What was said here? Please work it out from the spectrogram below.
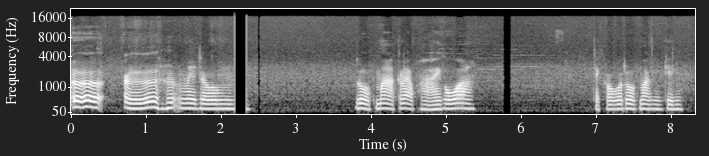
เออ เออ ไม่ลง โลภมากกล้าหายก็ว่า แต่เขาก็โลภมากจริงๆ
